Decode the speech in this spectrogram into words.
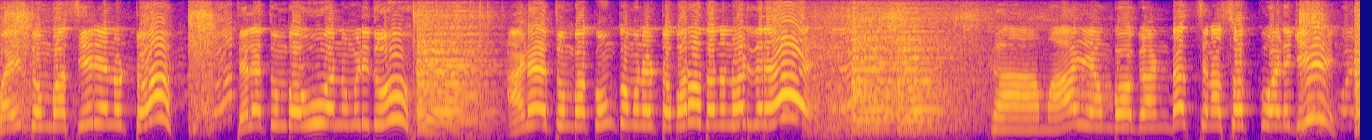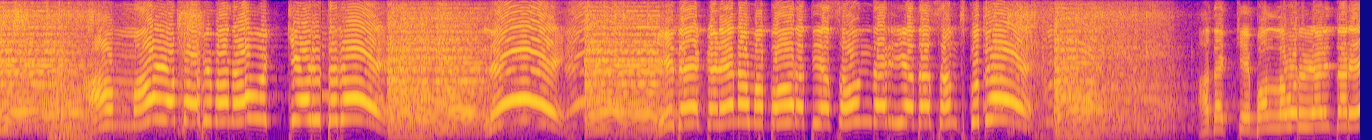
ಮೈ ತುಂಬ ಸೀರೆಯನ್ನುಟ್ಟು, ತಲೆ ತುಂಬ ಹೂವನ್ನು ಮುಡಿದು ಹಣೆ ತುಂಬ ಕುಂಕುಮನಿಟ್ಟು ಬರೋದನ್ನು ನೋಡಿದರೆ ಕಾಮ ಎಂಬ ಗಂಡಸ್ಸಿನ ಸೊಕ್ಕು ಅಡಗಿ ಅಮ್ಮ ಎಂಬ ಅಭಿಮಾನ ಕೇರುತ್ತದೆ. ಲೇ, ಇದೇ ಕಡೆ ನಮ್ಮ ಭಾರತೀಯ ಸೌಂದರ್ಯದ ಸಂಸ್ಕೃತಿ. ಅದಕ್ಕೆ ಬಲ್ಲವರು ಹೇಳಿದ್ದಾರೆ,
